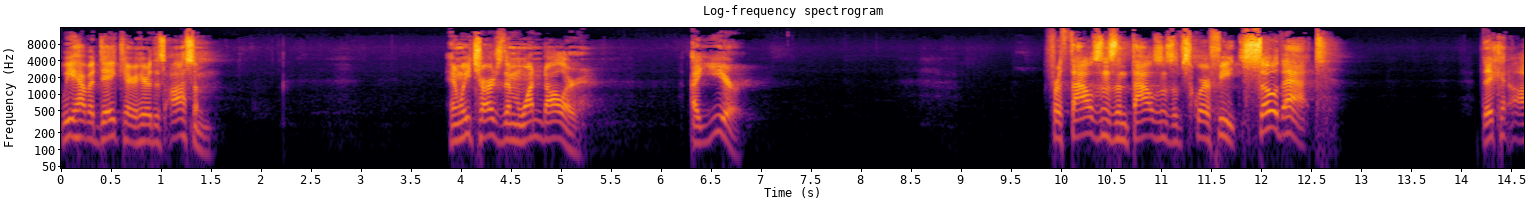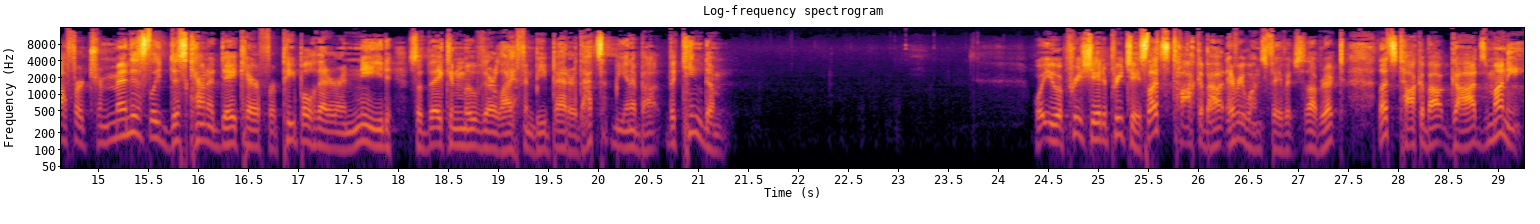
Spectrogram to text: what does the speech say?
We have a daycare here that's awesome. And we charge them $1 a year for thousands and thousands of square feet so that they can offer tremendously discounted daycare for people that are in need so they can move their life and be better. That's being about the kingdom. What you appreciate appreciates. Let's talk about everyone's favorite subject. Let's talk about God's money.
